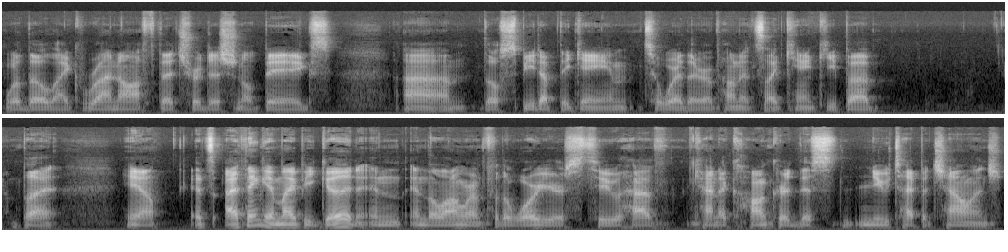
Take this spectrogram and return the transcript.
where they'll like run off the traditional bigs. Um, they'll speed up the game to where their opponents like can't keep up. But you know, it's I think it might be good in in the long run for the Warriors to have kind of conquered this new type of challenge.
